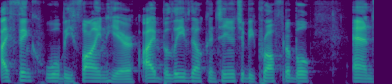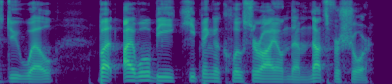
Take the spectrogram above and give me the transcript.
I think we'll be fine here. I believe they'll continue to be profitable and do well, but I will be keeping a closer eye on them, that's for sure.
